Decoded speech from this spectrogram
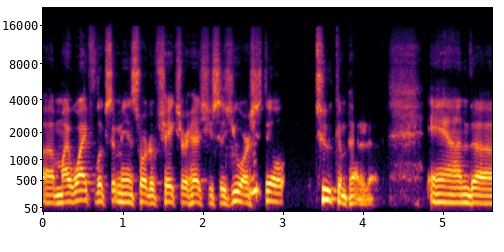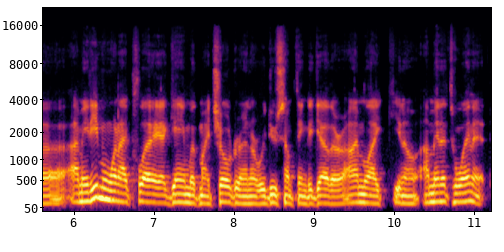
Uh, my wife looks at me and sort of shakes her head. She says, You are mm-hmm. still too competitive. And uh, I mean, even when I play a game with my children or we do something together, I'm like, you know, I'm in it to win it.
